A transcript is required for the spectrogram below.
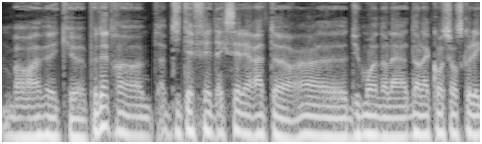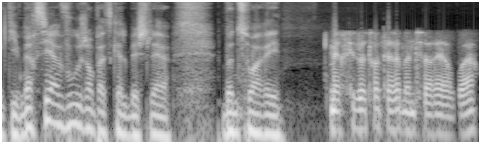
Bon, avec euh, peut-être un, un, petit effet d'accélérateur, hein, euh, du moins dans la dans la conscience collective. Merci à vous, Jean-Pascal Bechler. Bonne soirée. Merci de votre intérêt. Bonne soirée. Au revoir.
